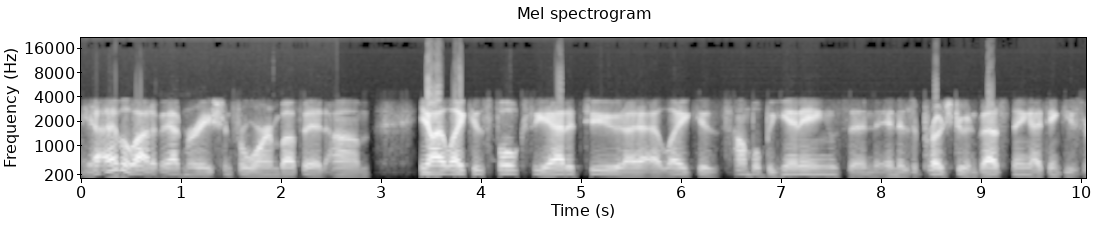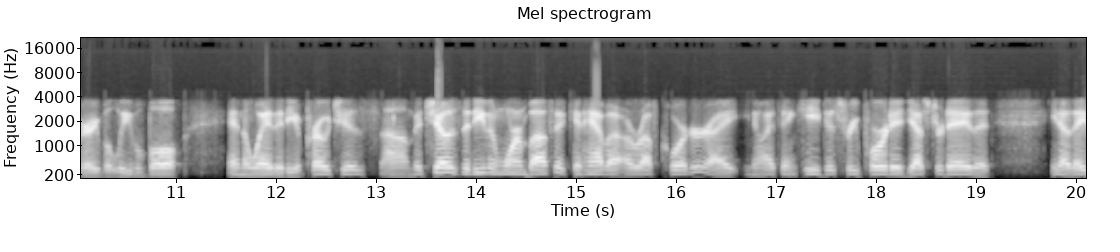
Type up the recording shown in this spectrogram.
Yeah, I have a lot of admiration for Warren Buffett. Um, you know, I like his folksy attitude. I, I like his humble beginnings and and his approach to investing. I think he's very believable in the way that he approaches. Um, it shows that even Warren Buffett can have a, a rough quarter. I, you know, I think he just reported yesterday that, you know, they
